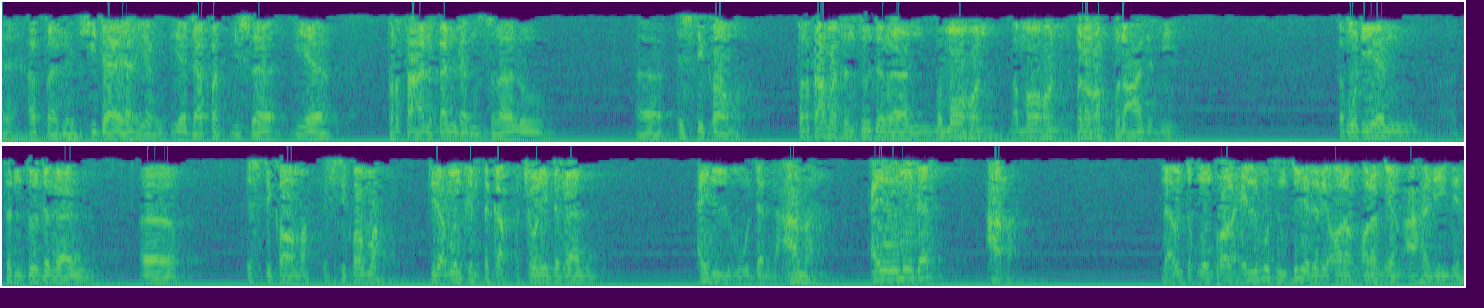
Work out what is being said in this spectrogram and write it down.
eh, apa nih hidayah yang ia dapat bisa dia pertahankan dan selalu eh, istiqamah. Pertama tentu dengan memohon memohon kepada Rabbul Alamin. Kemudian tentu dengan uh, istiqamah. Istiqamah tidak mungkin tegak kecuali dengan ilmu dan amal. Ilmu dan amal. Nah untuk memperoleh ilmu tentunya dari orang-orang yang ahlinya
